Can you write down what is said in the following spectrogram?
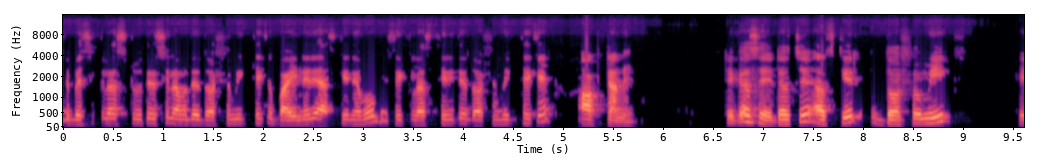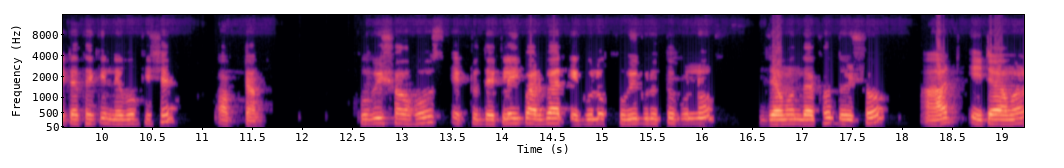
যে বেসিক ক্লাস টুতে ছিল আমাদের দশমিক থেকে বাইনারি আজকে নেব বেসিক ক্লাস থ্রিতে দশমিক থেকে অক্টালে ঠিক আছে? এটা হচ্ছে আজকের দশমিক। এটা থেকে নেব কিসে? অক্টাল খুবই সহজ, একটু দেখলেই পারবে আর এগুলো খুবই গুরুত্বপূর্ণ। যেমন দেখো দুইশো আট, এটা আমার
